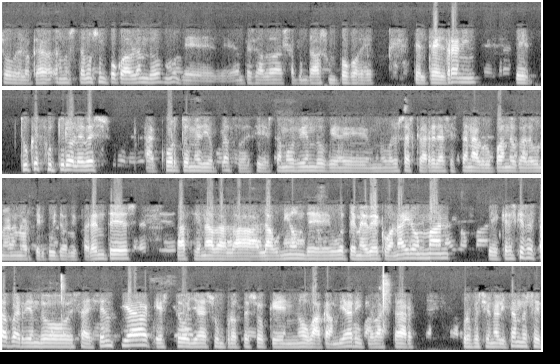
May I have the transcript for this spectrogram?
sobre lo que estamos un poco hablando, de, antes hablabas, apuntabas un poco de, del trail running. Eh, ¿Tú qué futuro le ves a corto o medio plazo? Es decir, estamos viendo que numerosas carreras se están agrupando cada una en unos circuitos diferentes. Hace nada la, la unión de UTMB con Ironman. Eh, ¿Crees que se está perdiendo esa esencia? ¿Que esto ya es un proceso que no va a cambiar y que va a estar profesionalizándose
